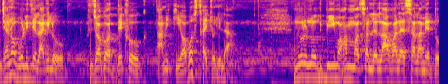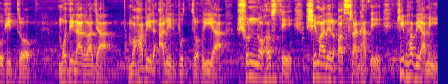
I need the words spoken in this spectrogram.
যেন বলিতে লাগিল, জগৎ দেখুক, আমি কি অবস্থায় চলিলাম? নূর মোহাম্মদ সাল্লাহ সাল্লামের দৌহিত্র মদিনার রাজা মহাবীর আলীর পুত্র হইয়া শূন্য হস্তে সীমারের অস্ত্রাঘাতে কীভাবে আমি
